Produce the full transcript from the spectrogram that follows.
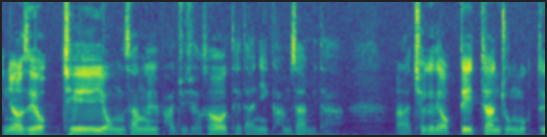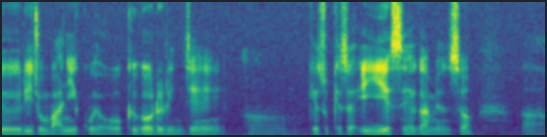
안녕하세요. 제 영상을 봐주셔서 대단히 감사합니다. 아, 최근에 업데이트한 종목들이 좀 많이 있고요. 그거를 이제 어, 계속해서 AES 해가면서 어,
